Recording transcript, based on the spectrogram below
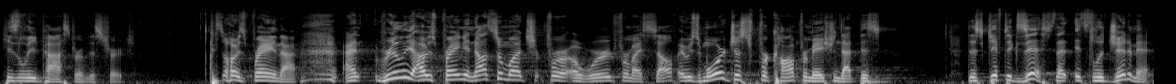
He's the lead pastor of this church. So I was praying that. And really, I was praying it not so much for a word for myself, it was more just for confirmation that this, this gift exists, that it's legitimate.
